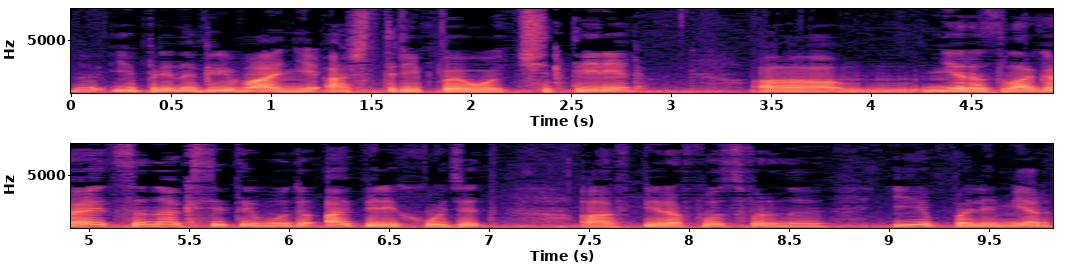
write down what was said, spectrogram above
Ну и при нагревании H3PO4 э, не разлагается на оксид и воду, а переходит э, в пирофосфорную и полимер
